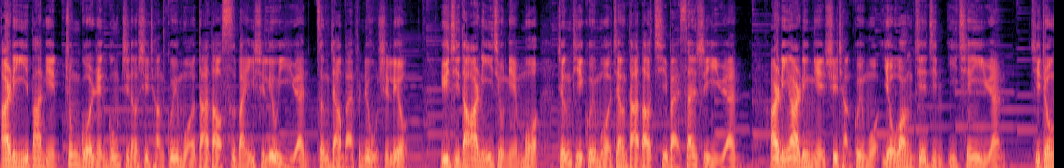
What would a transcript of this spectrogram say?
，2018年中国人工智能市场规模达到416亿元，增长56%，预计到2019年末，整体规模将达到730亿元。二零二零年市场规模有望接近一千亿元，其中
